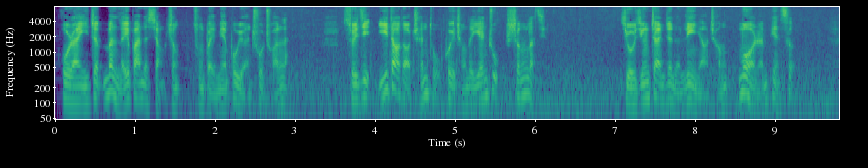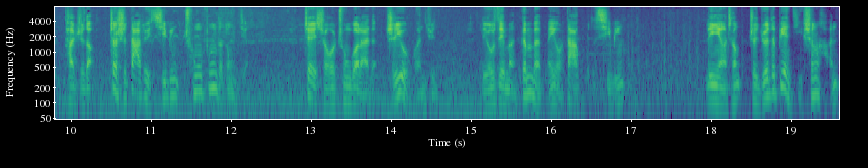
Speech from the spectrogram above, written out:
忽然一阵闷雷般的响声从北面不远处传来，随即一道道尘土汇成的烟柱升了起来。久经战阵的令养成蓦然变色，他知道这是大队骑兵冲锋的动静，这时候冲过来的只有官军。刘贼们根本没有大股的骑兵，林养成只觉得遍体生寒，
